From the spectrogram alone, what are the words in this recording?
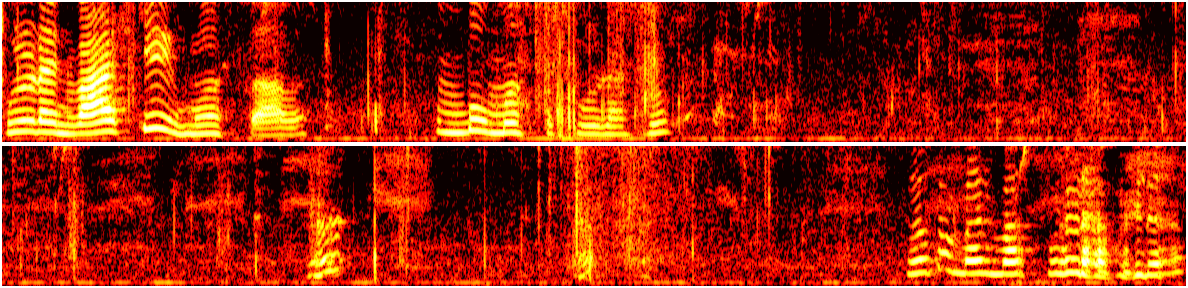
ફૂલડાની વાસ કેવી મસ્ત આવે. બહુ મસ્ત ફૂલડા છે જો મારી માં ફૂલડા પડ્યા.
